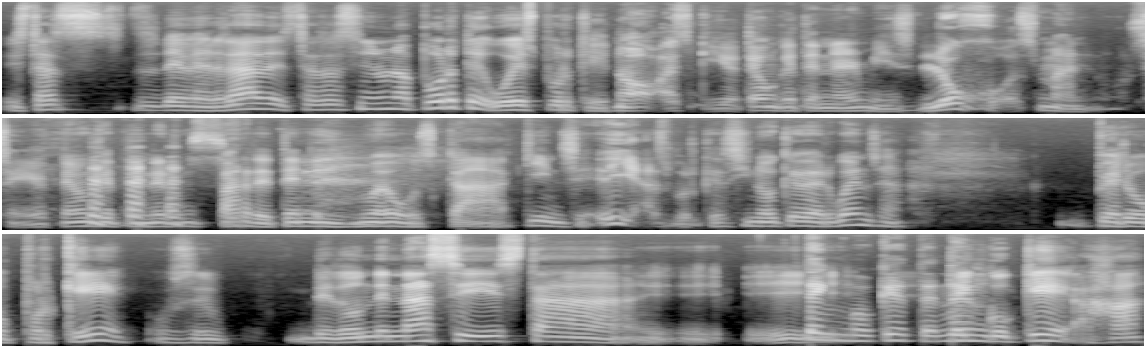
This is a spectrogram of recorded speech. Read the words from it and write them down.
¿Estás de verdad, estás haciendo un aporte o es porque no, es que yo tengo que tener mis lujos, mano? O sea, yo tengo que tener un par de tenis nuevos cada 15 días porque si no, qué vergüenza. Pero ¿por qué? O sea, ¿de dónde nace esta... Eh, eh, tengo que tener. Tengo que, ajá.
